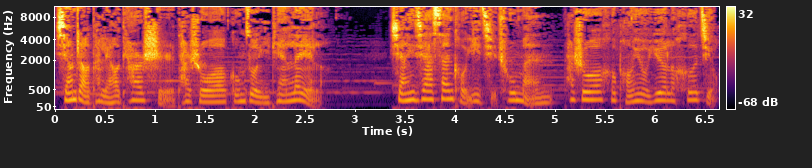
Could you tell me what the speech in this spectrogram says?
想找他聊天时，他说工作一天累了。想一家三口一起出门，他说和朋友约了喝酒。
